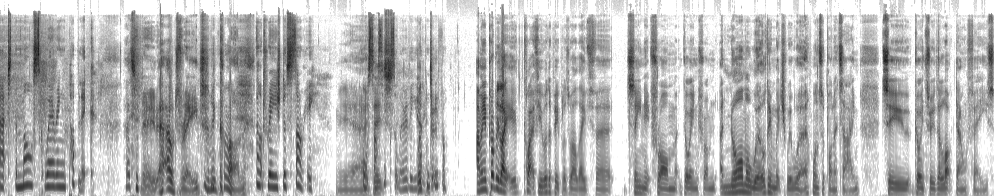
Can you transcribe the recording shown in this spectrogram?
at the mask wearing public. That's very outrage. I mean, come on. Outraged of Surrey Yeah, or Sussex or wherever you well, happen to be from. I mean, probably like quite a few other people as well. They've uh, seen it from going from a normal world in which we were once upon a time to going through the lockdown phase,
